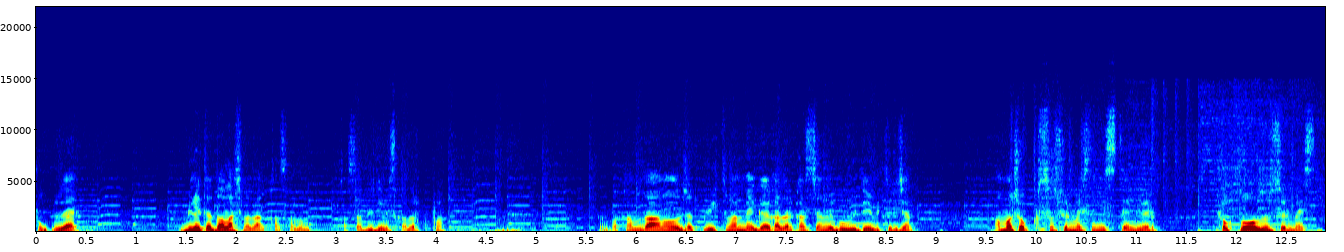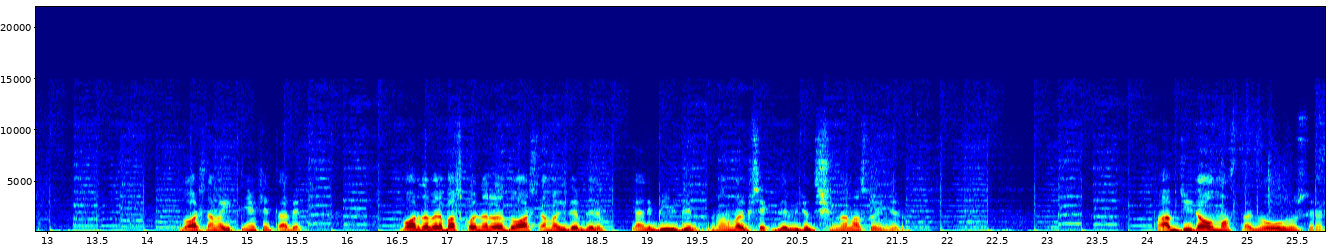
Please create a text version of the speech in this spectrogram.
Çok güzel. Millete dalaşmadan kasalım. Kasabildiğimiz kadar kupa. Bakalım daha ne olacak. Büyük ihtimal mega kadar kasacağım ve bu videoyu bitireceğim. Ama çok kısa sürmesini istemiyorum. Çok da uzun sürmesin. Doğaçlama gittiğim için tabi. Bu arada böyle başka oyunlara da doğaçlama gidebilirim. Yani gün normal bir şekilde video dışında nasıl oynuyorum. PUBG'de olmaz tabi o uzun sürer.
